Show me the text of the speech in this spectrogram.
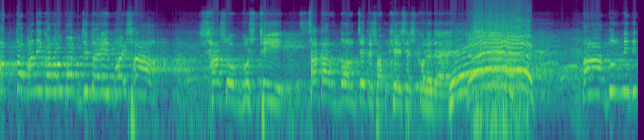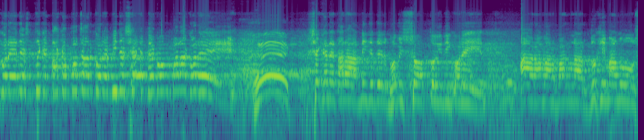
রক্ত পানি করা উপার্জিত এই পয়সা শাসক গোষ্ঠী, চাটার দল চেটে সব খেয়ে শেষ করে দেয়। দুর্নীতি করে এদেশ থেকে টাকা পাচার করে বিদেশে বেগম পাড়া করে। সেখানে তারা নিজেদের ভবিষ্যৎ তৈরি করে। আর আমার বাংলার দুঃখী মানুষ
